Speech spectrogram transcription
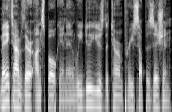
many times they're unspoken, and we do use the term presupposition.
